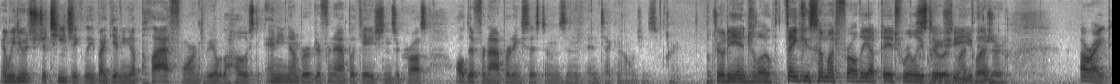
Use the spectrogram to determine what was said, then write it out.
And we do it strategically by giving a platform to be able to host any number of different applications across all different operating systems and, and technologies. Right. Joe D'Angelo, thank you so much for all the updates. Really Stuart, appreciate my you. pleasure. Coming. All right.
